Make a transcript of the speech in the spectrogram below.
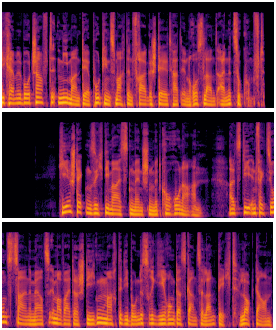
Die Kreml-Botschaft, niemand, der Putins Macht in Frage stellt, hat in Russland eine Zukunft. Hier stecken sich die meisten Menschen mit Corona an. Als die Infektionszahlen im März immer weiter stiegen, machte die Bundesregierung das ganze Land dicht. Lockdown.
